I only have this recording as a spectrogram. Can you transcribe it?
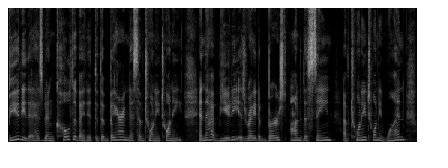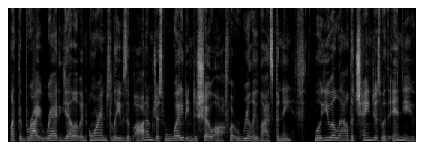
beauty that has been cultivated through the barrenness of 2020. And that beauty is ready to burst onto the scene of 2021 like the bright red, yellow, and orange leaves of autumn, just waiting to show off what really lies beneath. Will you allow the changes within you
